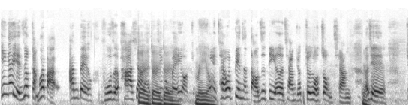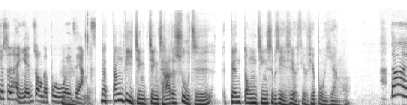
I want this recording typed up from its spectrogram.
应该也是要赶快把安倍扶着趴下来，对对对，结果没有，没有，所以才会变成导致第二枪就就说中枪，而且就是很严重的部位这样子。嗯、那当地警警察的素质跟东京是不是也是有有些不一样哦？当然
